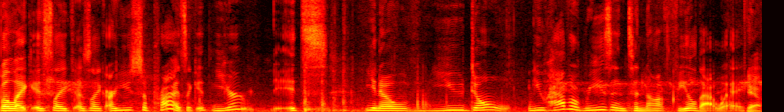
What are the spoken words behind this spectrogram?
but like it's like it's like are you surprised? Like it, you're it's you know you don't you have a reason to not feel that way Yeah.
